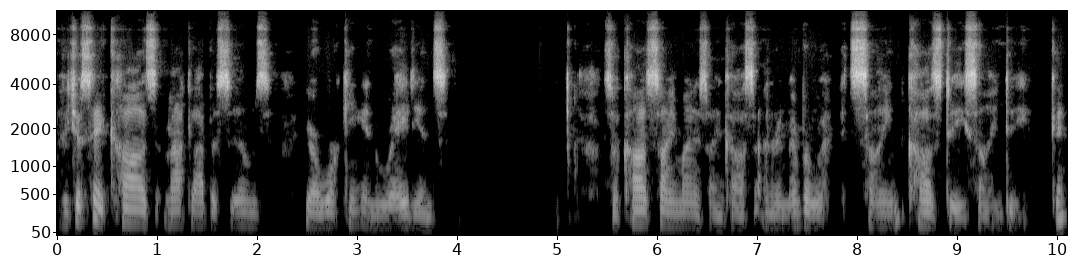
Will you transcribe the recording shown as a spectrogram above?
If you just say cos, MATLAB assumes you're working in radians. So cos, sine, minus sine, cos, and remember it's sine, cos d, sine d, okay?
